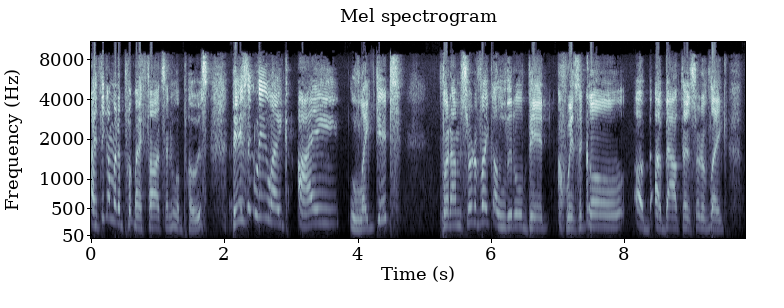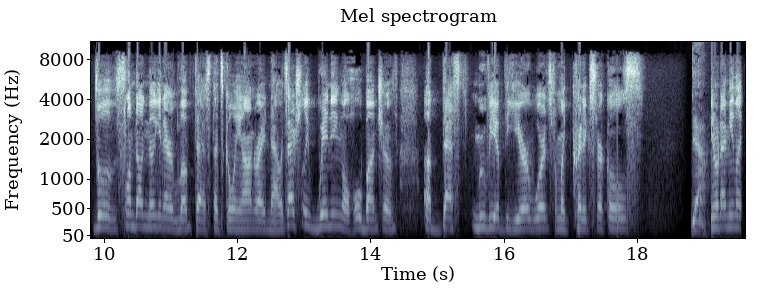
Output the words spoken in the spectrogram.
I think I'm gonna put my thoughts into a post. Basically, like I liked it, but I'm sort of like a little bit quizzical ab- about the sort of like the Slumdog Millionaire love fest that's going on right now. It's actually winning a whole bunch of uh, best movie of the year awards from like critic circles. Yeah, you know what I mean. Like,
